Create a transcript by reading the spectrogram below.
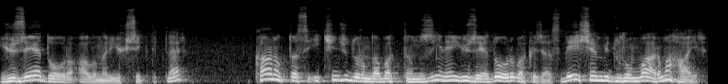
yüzeye doğru alınır yükseklikler. K noktası ikinci durumda baktığımız yine yüzeye doğru bakacağız. Değişen bir durum var mı? Hayır.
